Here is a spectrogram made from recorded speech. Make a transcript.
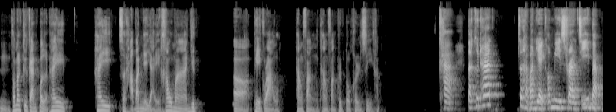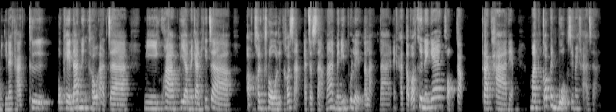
อืมเพราะมันคือการเปิดให้ ให้สถาบันใหญ่ ๆ เข้ามายึดเอ่อ playground ทางฝั่งทางฝั่งคริปโตเคอเรนซีครับ ค่ะ แต่คือถ้าสถาบันใหญ่เขามี strategy แบบนี้นะคะ คือโอเค ด้านหนึ่งเขาอาจจะมีความพยายามในการที่จะเอ่อ control หรือเขาสาอาจจะสามารถ manipulate ตลาดได้นะคะ แต่ว่าคือในแง่ของกับราคาเนี่ย มันก็เป็นบวกใช่ไหมคะอาจารย์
